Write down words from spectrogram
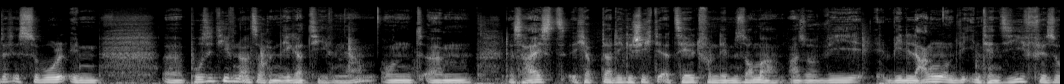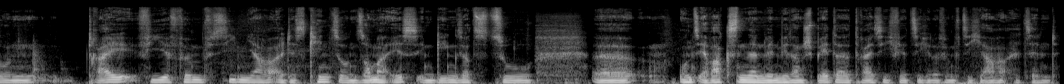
Das ist sowohl im äh, Positiven als auch im Negativen, ja. Und ähm, das heißt, ich habe da die Geschichte erzählt von dem Sommer, also wie, wie lang und wie intensiv für so ein drei, vier, fünf, sieben Jahre altes Kind so ein Sommer ist, im Gegensatz zu äh, uns Erwachsenen, wenn wir dann später 30, 40 oder 50 Jahre alt sind.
